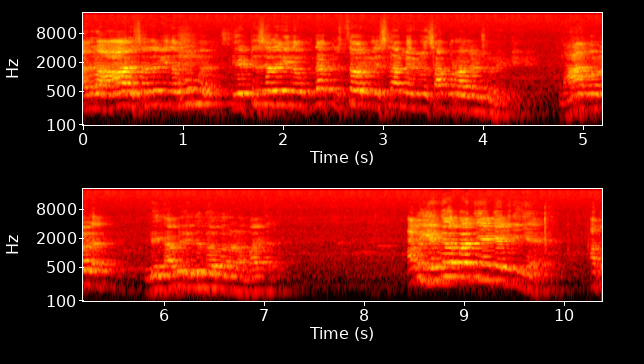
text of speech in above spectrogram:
அதுல ஆறு சதவீதமும் எட்டு சதவீதம் தான் கிறிஸ்தவர்கள் இஸ்லாமியர்கள் சாப்பிட்றாங்கன்னு சொல்லி நான் சொல்லல. இன்னைக்கு தமிழ் இந்து பேப்பர்ல நான் பார்த்தேன். அப்ப எங்களை பார்த்து ஏன் கேட்குறீங்க அப்ப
